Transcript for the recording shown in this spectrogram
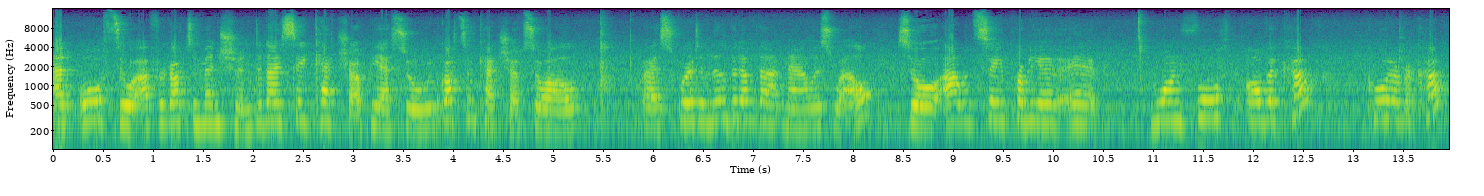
And also, I forgot to mention, did I say ketchup? Yeah, so we've got some ketchup, so I'll uh, squirt a little bit of that now as well. So I would say probably a, a one fourth of a cup, quarter of a cup.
